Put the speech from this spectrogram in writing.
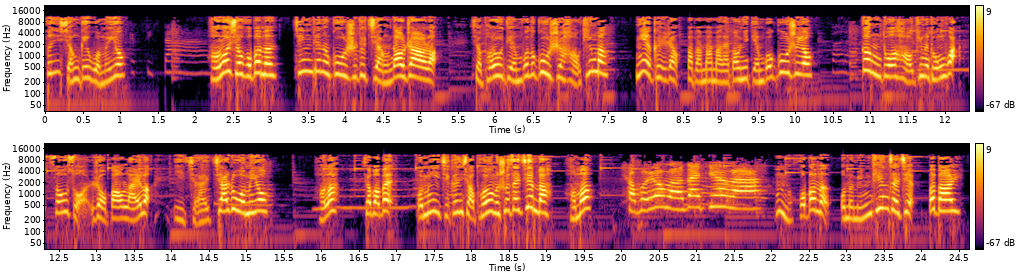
分享给我们哟。好了，小伙伴们，今天的故事就讲到这儿了。小朋友点播的故事好听吗？你也可以让爸爸妈妈来帮你点播故事哟。更多好听的童话，搜索“肉包来了”，一起来加入我们哟。好了，小宝贝，我们一起跟小朋友们说再见吧，好吗？小朋友们再见啦！嗯，伙伴们，我们明天再见，拜拜。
